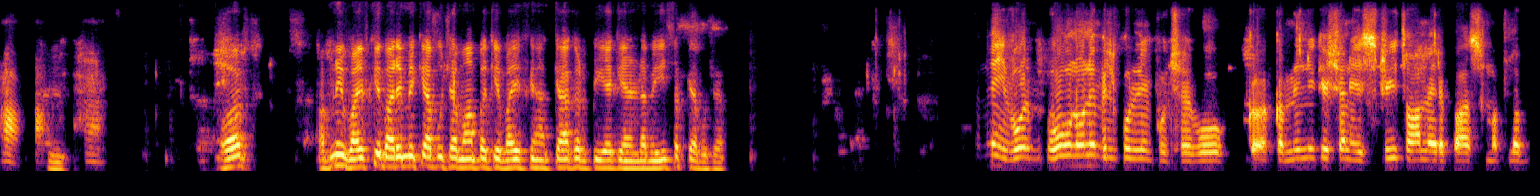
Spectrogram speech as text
हाँ, हम्म। हाँ। और अपनी वाइफ के बारे में क्या पूछा वहाँ पर कि वाइफ यहाँ क्या करती है कनाडा में ये सब क्या पूछा नहीं वो वो उन्होंने बिल्कुल नहीं पूछा वो कम्युनिकेशन हिस्ट्री था मेरे पास मतलब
